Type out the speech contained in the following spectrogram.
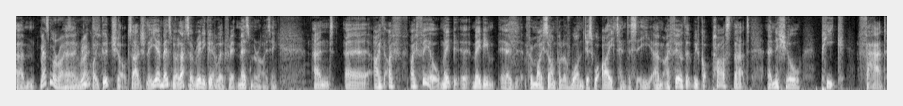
um, Mesmerizing, uh, really right? quite good shots actually yeah mesmer that's a really good Yeah. word for it mesmerizing and uh, I, I, f- I feel maybe uh, maybe uh, from my sample of one just what I tend to see um, I feel that we've got past that initial peak fad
